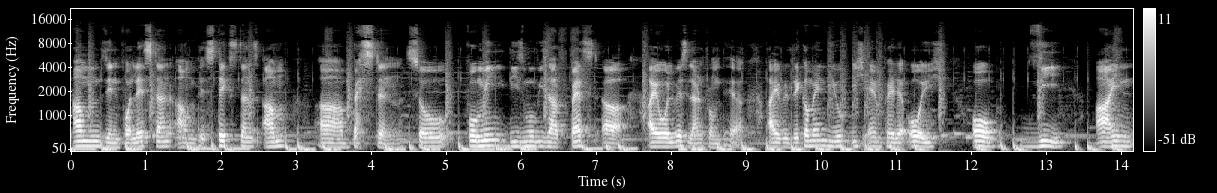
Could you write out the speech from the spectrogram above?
am sinnvollsten am wichtigsten am uh, besten. So for me these movies are best uh, i always learn from there. I will recommend you ich empfehle euch ob sie ein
